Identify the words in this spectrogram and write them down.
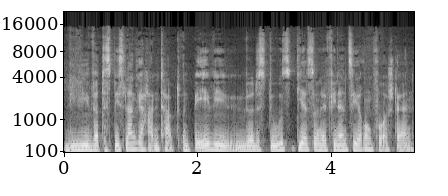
wie wird es bislang gehandhabt und B, wie würdest du dir so eine Finanzierung vorstellen?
